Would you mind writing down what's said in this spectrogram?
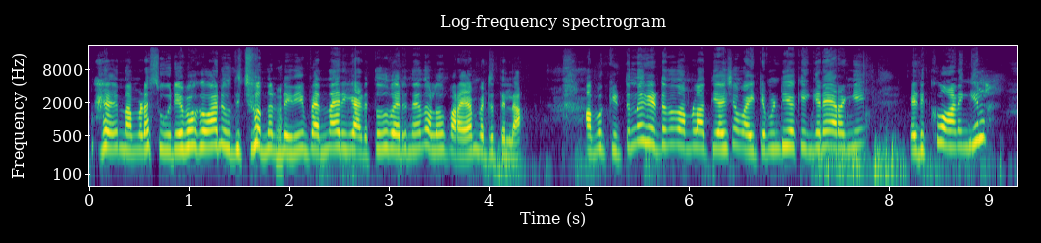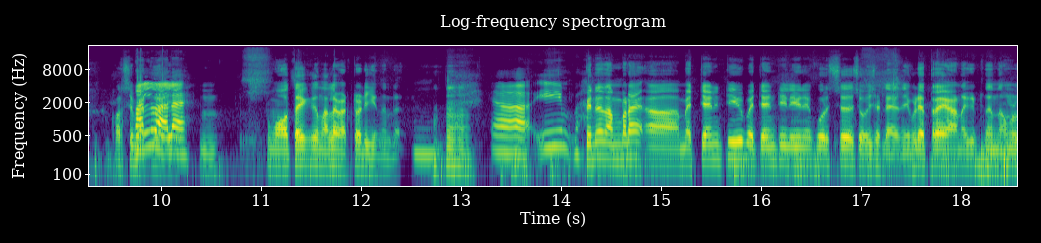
നമ്മുടെ സൂര്യഭഗവാൻ ഉദിച്ചു വന്നിട്ടുണ്ട്. ഇനിയിപ്പോൾ എന്നായിരിക്കും അടുത്തത് വരുന്നതെന്നുള്ളത് പറയാൻ പറ്റത്തില്ല. അപ്പോൾ കിട്ടുന്ന കിട്ടുന്ന നമ്മൾ അത്യാവശ്യം വൈറ്റമിൻ ഡി ഒക്കെ ഇങ്ങനെ ഇറങ്ങി എടുക്കുവാണെങ്കിൽ കുറച്ച് നല്ലതാ better അല്ലേ? ആയിരിക്കും. ഉം. ഇപ്പൊ മുഖത്തേക്ക് നല്ല വെട്ടടിക്കുന്നുണ്ട് ഈ പിന്നെ നമ്മുടെ മെറ്റേണിറ്റി പെറ്റേണിറ്റി ലീവിനെ കുറിച്ച് ചോദിച്ചിട്ടില്ലായിരുന്നു ഇവിടെ എത്രയാണ് കിട്ടുന്നത് നമ്മൾ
